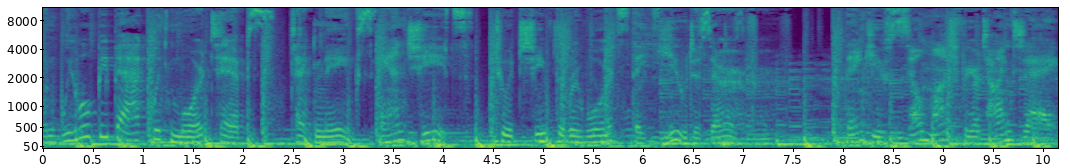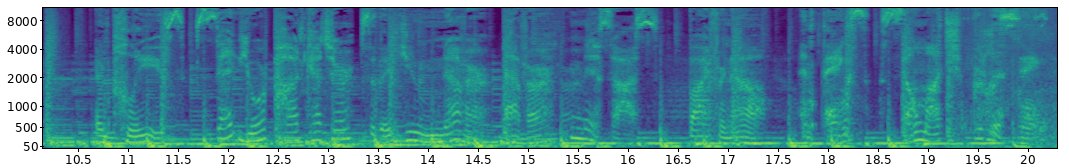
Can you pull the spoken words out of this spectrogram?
when we will be back with more tips, techniques, and cheats to achieve the rewards that you deserve. Thank you so much for your time today. And please set your podcatcher so that you never, ever miss us. Bye for now. And thanks so much for listening.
